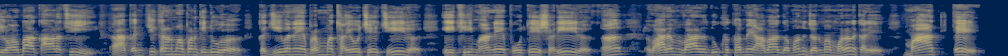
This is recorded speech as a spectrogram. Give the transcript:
લોબા કાળથી આ પંચીકરણમાં પણ કીધું કે જીવને બ્રહ્મ થયો છે ચીર, એથી માને પોતે શરીર, હા? વારંવાર દુઃખ ખમે આવાગમન જન્મ મરણ કરે. માટે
